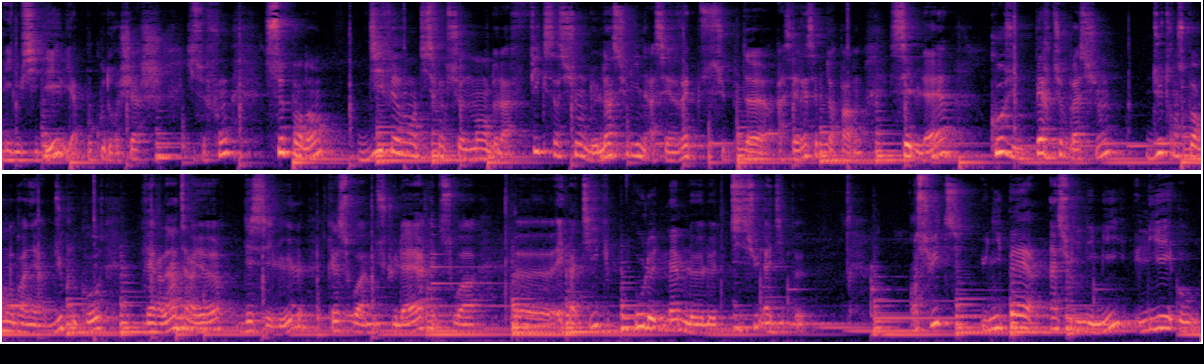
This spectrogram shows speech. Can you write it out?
élucidés, il y a beaucoup de recherches qui se font. Cependant, différents dysfonctionnements de la fixation de l'insuline à ces récepteurs, cellulaires causent une perturbation du transport membranaire du glucose vers l'intérieur des cellules, qu'elles soient musculaires, qu'elles soient euh, hépatique ou même le, tissu adipeux. Ensuite, une hyperinsulinémie liée aux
